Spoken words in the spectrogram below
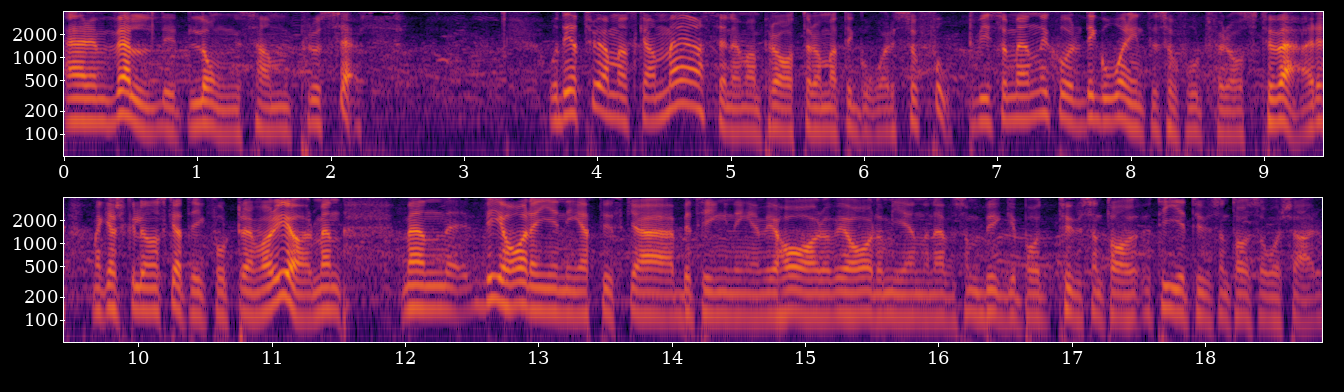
är en väldigt långsam process. Och det tror jag man ska ha med sig när man pratar om att det går så fort. Vi som människor, det går inte så fort för oss tyvärr. Man kanske skulle önska att det gick fortare än vad det gör. Men, men vi har den genetiska betingningen vi har och vi har de generna som bygger på tusentals, tiotusentals års arv.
